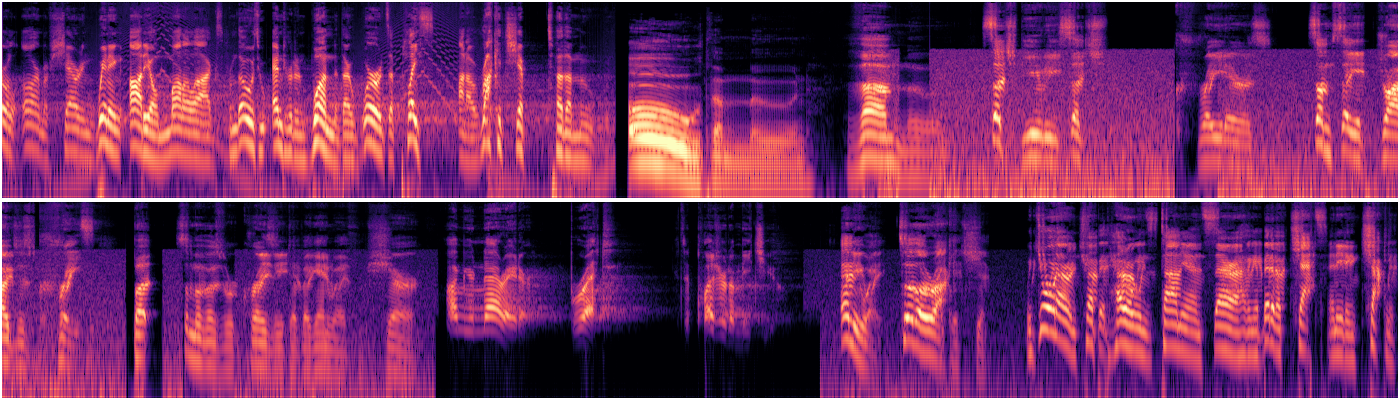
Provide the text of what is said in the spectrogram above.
Outer spiral arm of sharing winning audio monologues from those who entered and won their words a place on a rocket ship to the moon. Oh, the moon. The moon. Such beauty, such craters. Some say it drives us crazy, but some of us were crazy to begin with, sure. I'm your narrator, Bret. It's a pleasure to meet you. Anyway, to the rocket ship. We join our intrepid heroines Tanja and Sarah having a bit of a chat and eating chocolate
